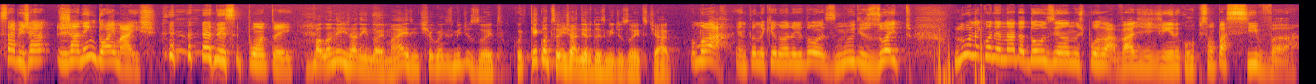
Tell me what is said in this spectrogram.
sabe, já, já nem dói mais. Nesse ponto aí. Falando em já nem dói mais, a gente chegou em 2018. O que aconteceu em janeiro de 2018, Thiago? Vamos lá, entrando aqui no ano de 2018. Lula é condenado a 12 anos por lavagem de dinheiro e corrupção passiva.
